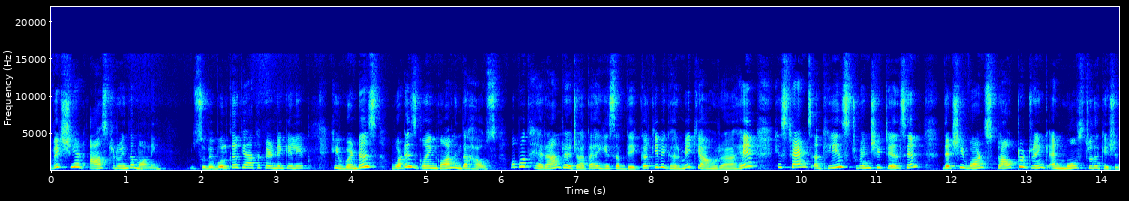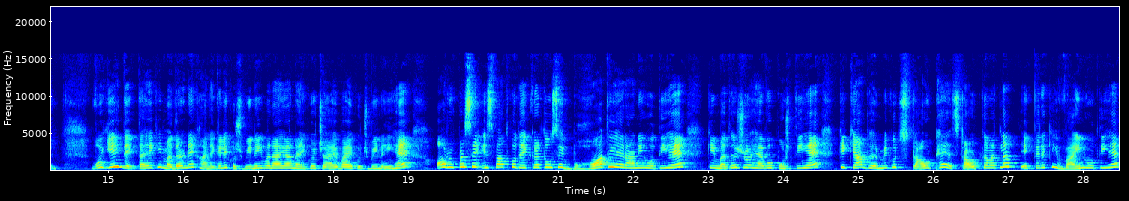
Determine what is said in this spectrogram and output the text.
Which she had asked do in the morning सुबह बोलकर क्या था करने के लिए। He wonders what is going on in the house वो बहुत हैरान रह जाता है ये सब देख कर कि भी घर में क्या हो रहा है। He stands aghast when she tells him that she wants stout to drink and moves to the kitchen वो ये देखता है कि मदर ने खाने के लिए कुछ भी नहीं बनाया, ना ही कोई चाय वाय कुछ भी नहीं है और ऊपर से इस बात को देखकर तो उसे बहुत ही हैरानी होती है कि मदर जो है वो पूछती है कि क्या घर में कुछ स्टाउट है? स्टाउट का मतलब एक तरह की वाइन होती है,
